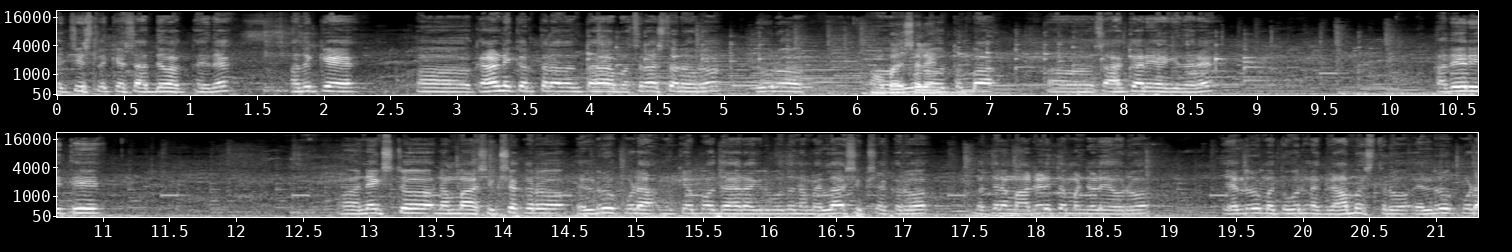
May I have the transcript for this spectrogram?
ಹೆಚ್ಚಿಸಲಿಕ್ಕೆ ಸಾಧ್ಯವಾಗ್ತಾ ಇದೆ. ಅದಕ್ಕೆ ಕಾರಣೀಕರ್ತರಾದಂತಹ ಬಸವರಾಜ್ ಅವರು, ಇವರು ತುಂಬ ಸಹಕಾರಿಯಾಗಿದ್ದಾರೆ. ಅದೇ ರೀತಿ ನೆಕ್ಸ್ಟು ನಮ್ಮ ಶಿಕ್ಷಕರು ಎಲ್ಲರೂ ಕೂಡ ಮುಖ್ಯೋಪಾಧ್ಯಾಯರಾಗಿರ್ಬೋದು ನಮ್ಮೆಲ್ಲ ಶಿಕ್ಷಕರು ಮತ್ತು ನಮ್ಮ ಆಡಳಿತ ಮಂಡಳಿಯವರು ಎಲ್ಲರೂ ಮತ್ತು ಊರಿನ ಗ್ರಾಮಸ್ಥರು ಎಲ್ಲರೂ ಕೂಡ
